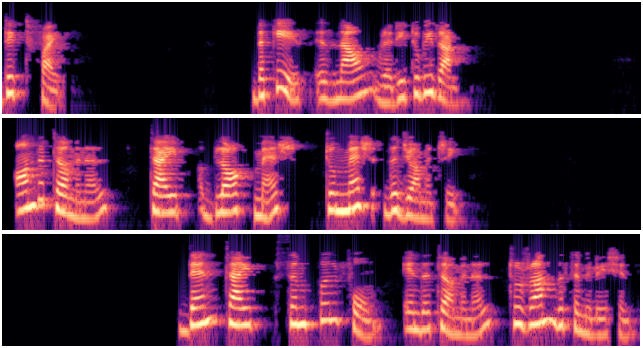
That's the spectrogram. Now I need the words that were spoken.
dict file. The case is now ready to be run. On the terminal, type block mesh to mesh the geometry. Then type simple foam in the terminal to run the simulation.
